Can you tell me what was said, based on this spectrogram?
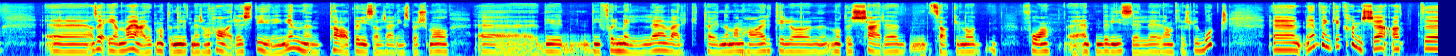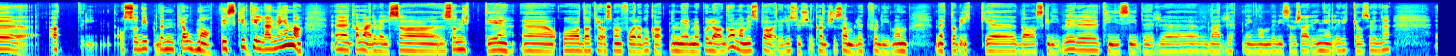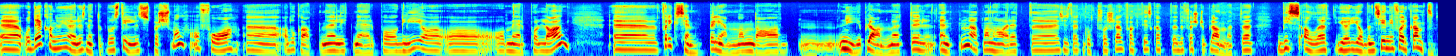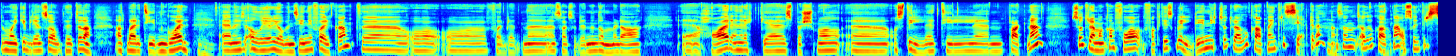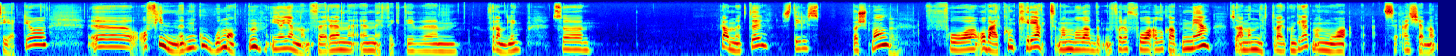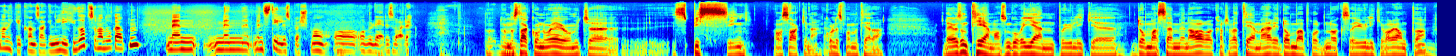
Eh, altså Én vei er jo på en måte den litt mer sånn harde styringen. Ta opp bevisavskjæringsspørsmål. Eh, de, de, formelle verktøyene man har til å måtte skjære saken og få eh, enten bevis eller anførsler bort. Eh, men jeg tenker kanskje at, eh, at også de, den pragmatiske tilnærmingen da, eh, kan være vel så, så nyttig. Og da tror jeg også man får advokatene mer med på laget, og man vil spare ressurser kanskje samlet fordi man nettopp ikke da skriver ti sider hver retning om bevisavskjæring eller ikke osv. Og, så og det kan jo gjøres nettopp ved å stille spørsmål og få advokatene litt mer på glid og, og, og mer på lag. Eh, F.eks. gjennom da mm, nye planmøter. Enten ved at man har et eh, Jeg syns det er et godt forslag faktisk at det første planmøtet, hvis alle gjør jobben sin i forkant Det må ikke bli en sovepute, da, at bare tiden går. Mm. men hvis alle gjør jobben sin i forkant, og, og forberedende, saksforberedende dommer da Eh, har en rekke spørsmål eh, å stille til eh, partene, så tror jeg man kan få faktisk veldig nytt. Så tror jeg advokatene er interessert i det. Mm. Altså, advokatene er også interessert i å, å, finne den gode måten i å gjennomføre en, en effektiv forhandling. Så planmøter, still spørsmål. Få, og være konkret. Da, for å få advokaten med, så er man nødt til å være konkret. Man må erkjenne at man ikke kan saken like godt som advokaten, men, men, men stille spørsmål og, og vurdere svaret. Det vi snakker om nå, er jo mye spissing av sakene. Hvordan får vi til det? Det er jo et sånt tema som går igjen på ulike dommerseminar, og kanskje vært tema her i Dommerpodden også, i ulike varianter. Mm.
